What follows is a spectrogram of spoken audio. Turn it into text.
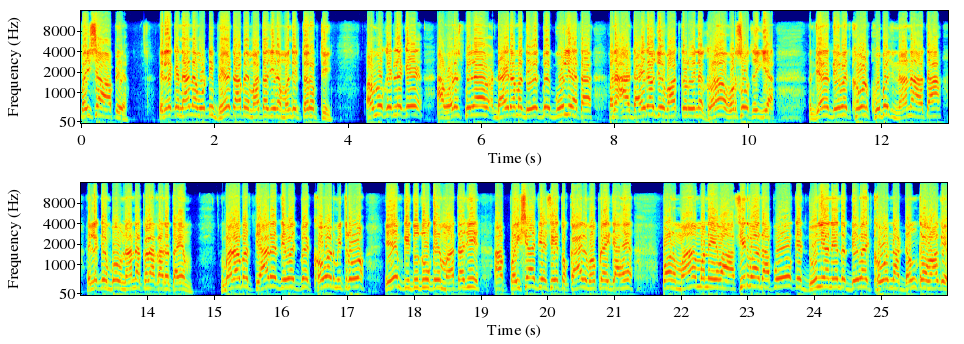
પૈસા આપે. એટલે કે નાના મોટી ભેટ આપે માતાજીના મંદિર તરફથી. અમુક એટલે કે આ વર્ષ પહેલા ડાયરામાં દેવેશભાઈ બોલ્યા હતા, અને આ ડાયરા જે વાત કરું, એને ઘણા વર્ષો થઈ ગયા. જ્યારે દેવેશ ખવડ ખૂબ જ નાના હતા, એટલે કે બહુ નાના કલાકાર હતા એમ. બરાબર, ત્યારે દેવજભાઈ ખવડ મિત્રો એમ કીધું હતું કે માતાજી, આ પૈસા જે છે તો કાલ વપરાઈ જાહે. પણ માં મને એવા આશીર્વાદ આપો કે દુનિયાની અંદર દેવાજ ખબરના ડંકા વાગે.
